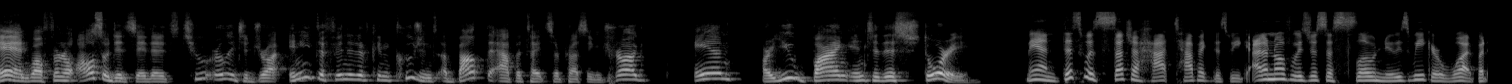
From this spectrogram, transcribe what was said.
And while Furner also did say that it's too early to draw any definitive conclusions about the appetite suppressing drug, and are you buying into this story? Man, this was such a hot topic this week. I don't know if it was just a slow news week or what, but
